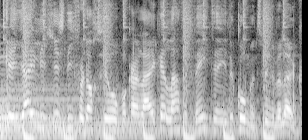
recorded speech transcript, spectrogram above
Ken jij liedjes die verdacht veel op elkaar lijken? Laat het weten in de comments, vinden we leuk.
